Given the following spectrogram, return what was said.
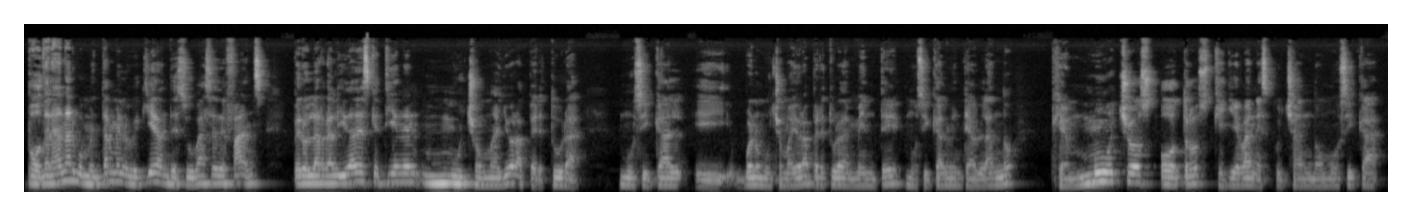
Podrán argumentarme lo que quieran de su base de fans, pero la realidad es que tienen mucho mayor apertura musical y, bueno, mucho mayor apertura de mente, musicalmente hablando, que muchos otros que llevan escuchando música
